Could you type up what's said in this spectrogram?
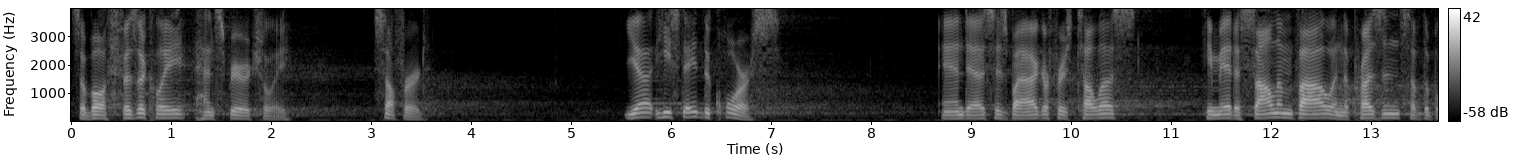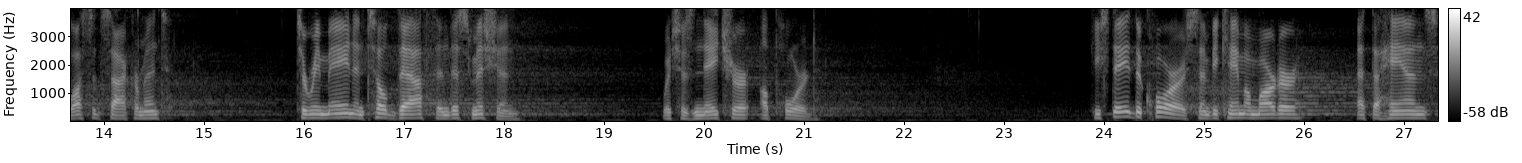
so both physically and spiritually, suffered. Yet he stayed the course. And as his biographers tell us, he made a solemn vow in the presence of the Blessed Sacrament to remain until death in this mission, which his nature abhorred. He stayed the course and became a martyr at the hands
